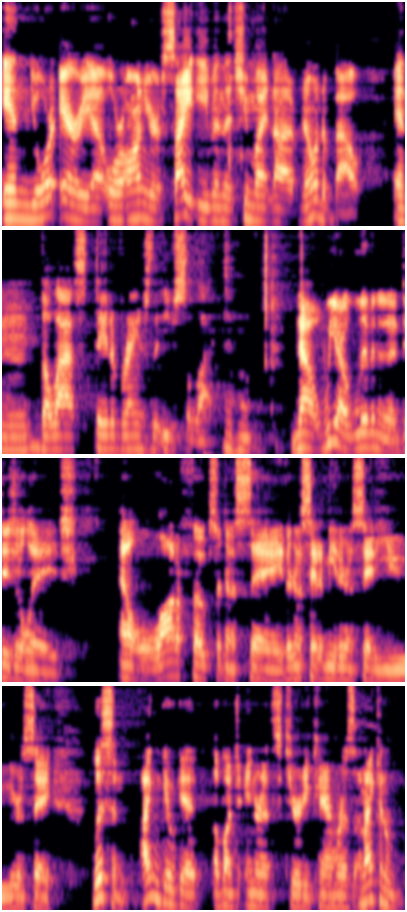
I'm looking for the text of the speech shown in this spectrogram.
in your area or on your site, even that you might not have known about in the last date of range that you select. Mm-hmm. Now we are living in a digital age, and a lot of folks are going to say they're going to say to me, they're going to say to you, they're going to say, "Listen, I can go get a bunch of internet security cameras, and I can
